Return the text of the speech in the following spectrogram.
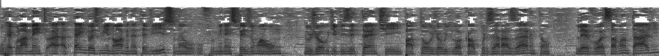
o, regulamento, até em 2009 né, teve isso, né, o, o, Fluminense fez 1 a 1 no jogo de visitante e empatou o jogo de local por 0 a 0 então levou essa vantagem.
